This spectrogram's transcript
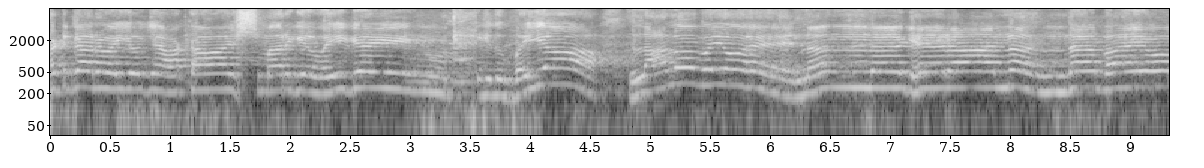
ફટકારો આવ્યો કે આકાશ માર્ગે વહી ગઈ. કીધું, ભૈયા, લાલો ભયો હે. નંદ ઘેરા નંદ ભયો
